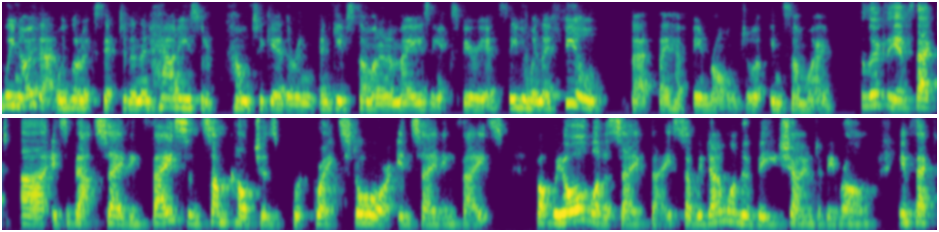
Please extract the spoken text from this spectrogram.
we know that. We've got to accept it. And then how do you sort of come together and, and give someone an amazing experience even when they feel that they have been wronged in some way. Absolutely. In fact, uh, it's about saving face, and some cultures put great store in saving face, but we all want to save face, so we don't want to be shown to be wrong. In fact,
